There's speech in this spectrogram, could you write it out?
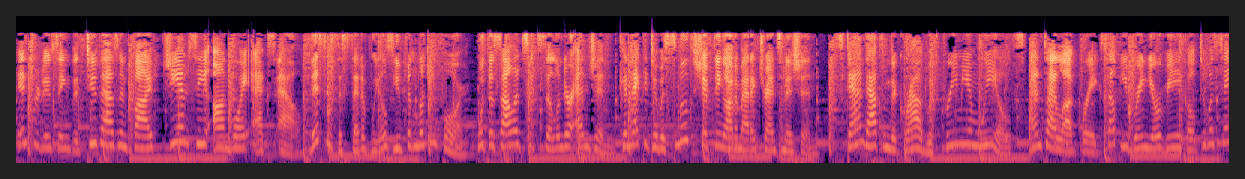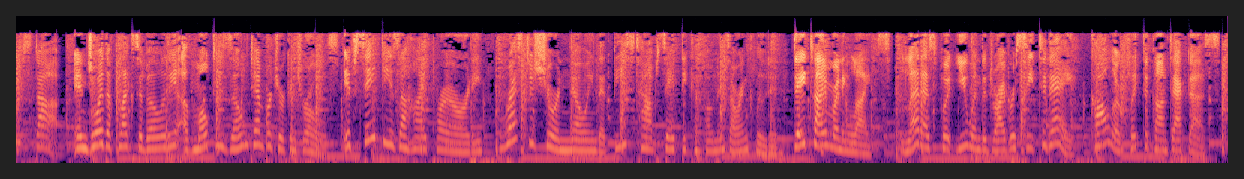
Introducing the 2005 GMC Envoy XL. This is the set of wheels you've been looking for. With a solid six-cylinder engine connected to a smooth shifting automatic transmission. Stand out from the crowd with premium wheels. Anti-lock brakes help you bring your vehicle to a safe stop. Enjoy the flexibility of multi-zone temperature controls. If safety is a high priority, rest assured knowing that these top safety components are included. Daytime running lights. Let us put you in the driver's seat today. Call or click to contact us.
